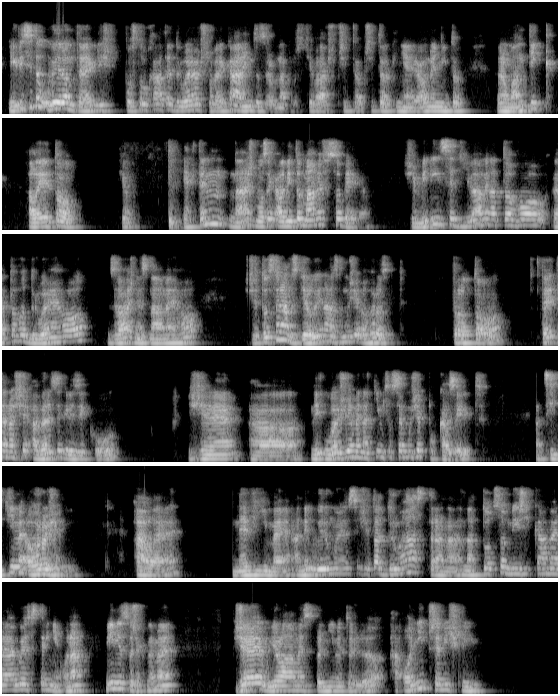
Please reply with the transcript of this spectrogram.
Někdy si to uvědomte, když posloucháte druhého člověka, a není to zrovna prostě váš přítel, přítelkyně, jo, není to romantik, ale je to, jo, jak ten náš mozek, ale my to máme v sobě, jo, že my se díváme na toho, na toho druhého, zvlášť neznámého, že to, co nám sděluje, nás může ohrozit. Proto to je ta naše averze k riziku, že uh, my uvažujeme nad tím, co se může pokazit a cítíme ohrožení. Ale nevíme a neuvědomujeme si, že ta druhá strana na to, co my říkáme, reaguje stejně. Ona, my něco řekneme, že uděláme, splníme to a oni přemýšlí,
